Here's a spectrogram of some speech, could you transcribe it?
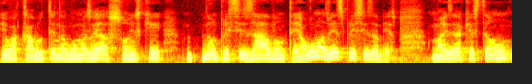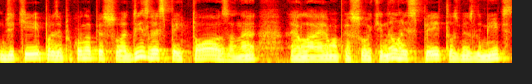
eu acabo tendo algumas reações que não precisavam ter. Algumas vezes precisa mesmo, mas é a questão de que, por exemplo, quando a pessoa é desrespeitosa, né, ela é uma pessoa que não respeita os meus limites,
